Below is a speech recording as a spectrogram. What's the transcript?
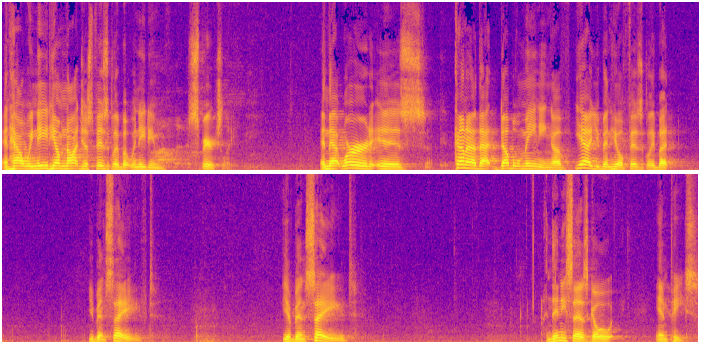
and how we need Him not just physically, but we need Him spiritually. And that word is kind of that double meaning of, yeah, you've been healed physically, but you've been saved. You've been saved. And then he says, go in peace.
